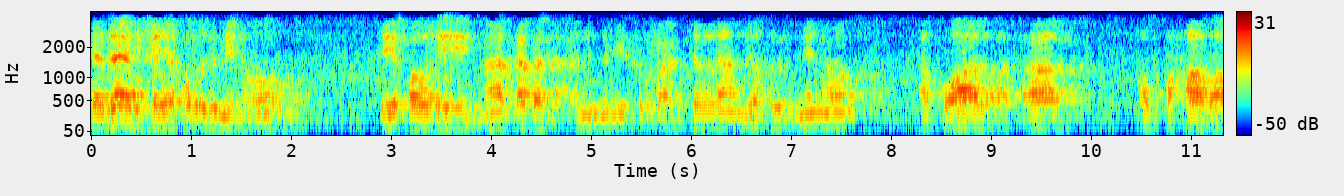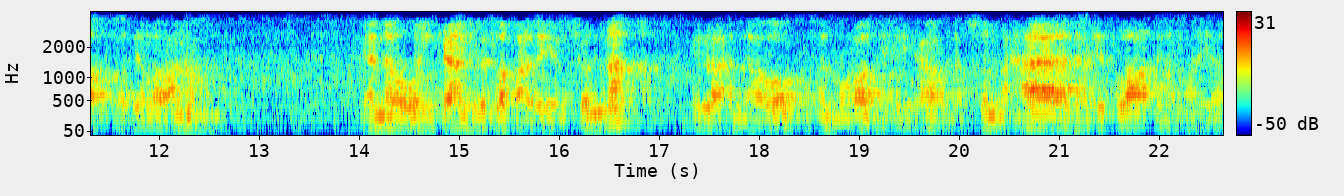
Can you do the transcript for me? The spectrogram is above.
كذلك يخرج منه في قوله ما ثبت عن النبي صلى الله عليه وسلم يخرج منه أقوال وأفعال الصحابة رضي الله عنهم. لأنه وإن كان يطلق عليه السنة إلا أنه المراد به هنا السنة حال الإطلاق إنما هي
